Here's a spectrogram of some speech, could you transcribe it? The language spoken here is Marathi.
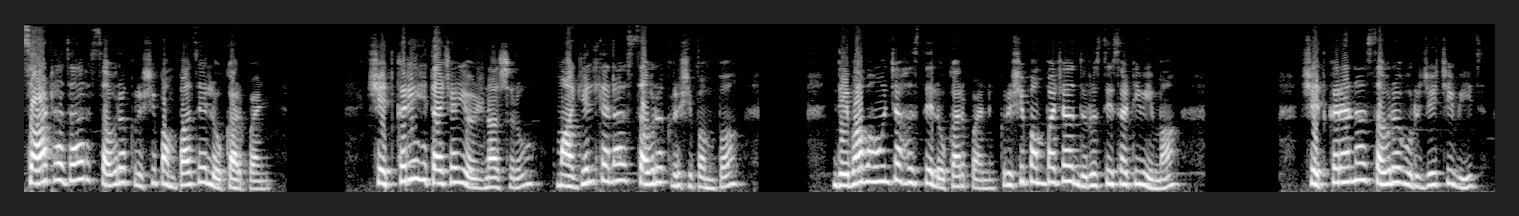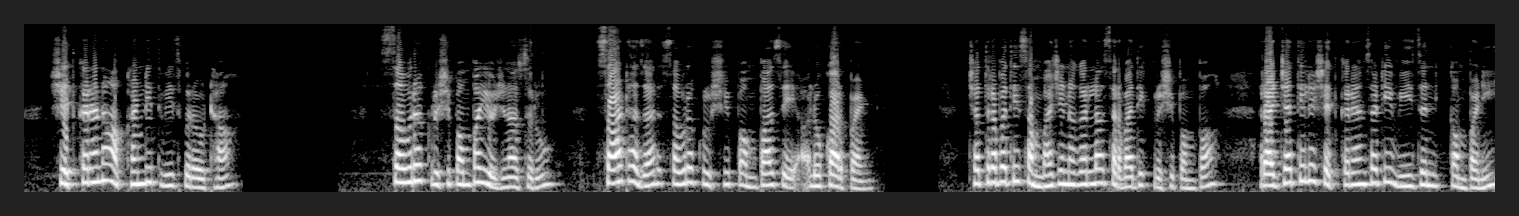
साठ हजार सौर कृषी पंपाचे लोकार्पण. शेतकरी हिताच्या योजना सुरू. मागील त्याला सौर कृषी पंप. देवाभाऊंच्या हस्ते लोकार्पण. कृषी पंपाच्या दुरुस्तीसाठी विमा. शेतकऱ्यांना सौर ऊर्जेची वीज. शेतकऱ्यांना अखंडित वीज पुरवठा. सौर कृषी पंप योजना सुरू. साठ हजार सौर कृषी पंपाचे लोकार्पण. छत्रपती संभाजीनगरला सर्वाधिक कृषी पंप. राज्यातील शेतकऱ्यांसाठी वीज कंपनी.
